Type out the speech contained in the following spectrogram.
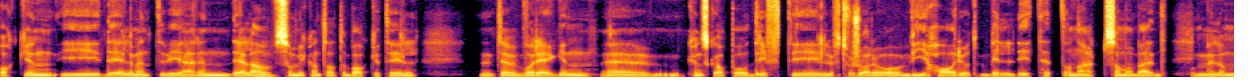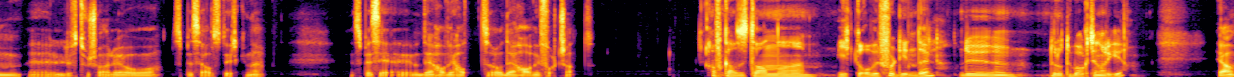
bakken i det elementet vi er en del av, som vi kan ta tilbake til til vår egen eh, kunnskap og drift i Luftforsvaret. Og vi har jo et veldig tett og nært samarbeid mellom eh, Luftforsvaret og spesialstyrkene. det har vi hatt, og det har vi fortsatt. Afghanistan eh, gikk over for din del. Du dro tilbake til Norge? Ja,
